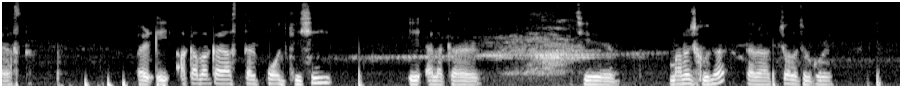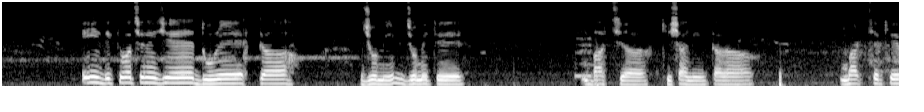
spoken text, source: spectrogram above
রাস্তা। আর এই আঁকাবাঁকা রাস্তার পথ ঘেঁষেই এই এলাকার যে মানুষগুলা, তারা চলাচল করে। এই দেখতে পাচ্ছেন এই যে দূরে একটা জমি, জমিতে বাচ্চা, কিষানি, তারা মাঠ থেকে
